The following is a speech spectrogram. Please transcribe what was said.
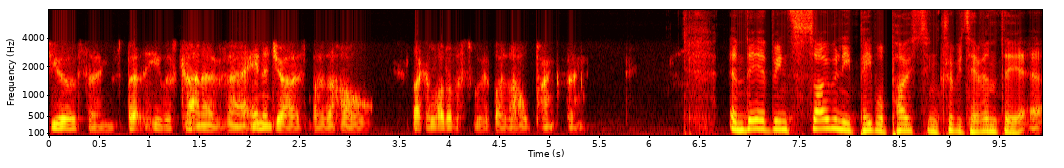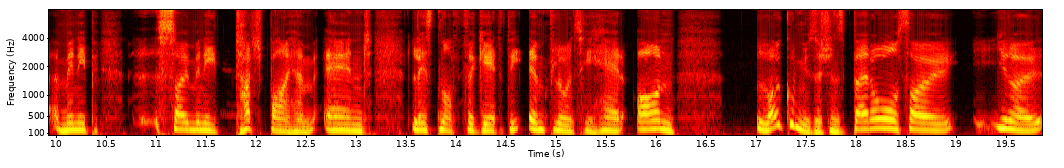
view of things. But he was kind of uh, energized by the whole, like a lot of us were, by the whole punk thing. And there have been so many people posting tributes, haven't there? Uh, many, so many touched by him, and let's not forget the influence he had on local musicians, but also, you know,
